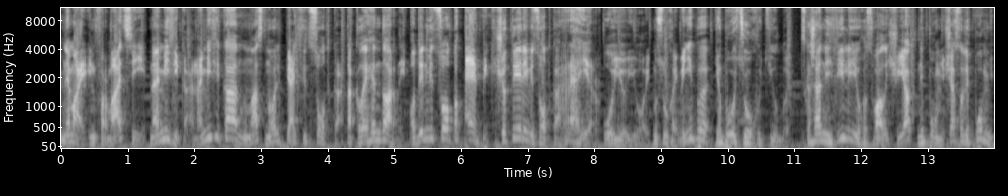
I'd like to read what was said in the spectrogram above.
немає інформації. На міфіка. На міфіка у нас 0,5%. Так, легендарний 1%, епік 4%, рейер. Ой-ой-ой. Ну слухай, мені би я би оцього хотів би. Скажений Віллі його звали чи як? Не помню. Чесно не помню.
